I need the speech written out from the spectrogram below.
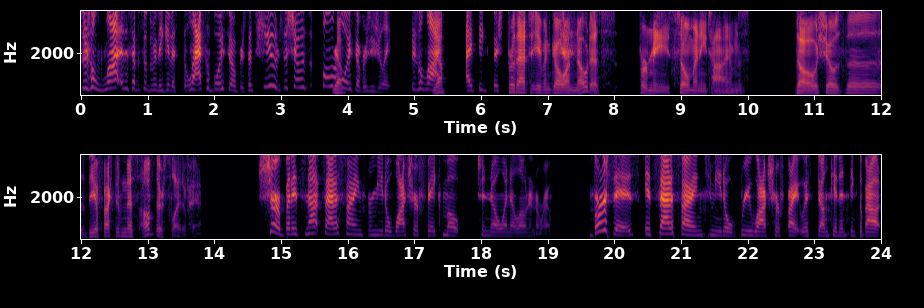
There's a lot in this episode where they give us the lack of voiceovers. That's huge. The show's full Yep. of voiceovers usually. There's a lot. Yeah. I think the sh- for that to even go Yes. unnoticed for me so many times, though, shows the the effectiveness of their sleight of hand. sure, but it's not satisfying for me to watch her fake mope to no one alone in a room. Versus, it's satisfying to me to rewatch her fight with Duncan and think about,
